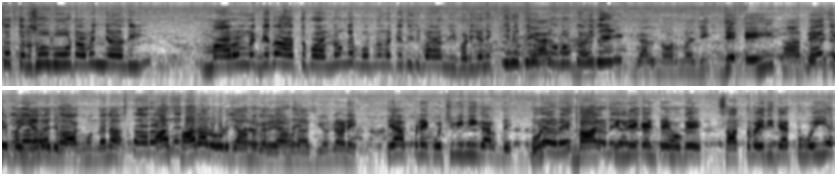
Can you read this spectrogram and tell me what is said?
7700 ਵੋਟ ਆ ਭਈਆਂ ਦੀ। ਮਾਰਨ ਲੱਗੇ ਤਾਂ ਹੱਥ ਫੜ ਲਓਗੇ ਬੋਲਣ ਲੱਗੇ ਦੀ ਜ਼ਬਾਨ ਨਹੀਂ ਫੜੀ ਜਾਣੀ। ਕਿਹਨੂੰ ਯਾਰ ਕਿਹਨੂੰ ਰੋਕੋਗੇ ਬਾਈ, ਤੁਸੀਂ? ਇੱਕ ਗੱਲ ਨਾਰਮਲ ਜੀ ਜੇ ਇਹੀ ਥਾਂ ਤੇ ਮੈਂ ਕਿਸੇ ਜਦੋਂ ਭਈਆਂ ਦਾ ਜਵਾਕ ਹੁੰਦਾ ਨਾ ਸਤਾਰਾਂ ਆ ਕਿੱਲੇ ਸਾਰਾ ਰੋਡ ਜਾਮ ਕਰਿਆ ਹੋਣਾ ਸੀ ਉਹਨਾਂ ਨੇ ਤੇ ਆਪਣੇ ਕੁਝ ਵੀ ਨਹੀਂ ਕਰਦੇ। ਹੁਣ ਲੁਧਿਆਣੇ- ਬਾਹਰ ਲੁਧਿਆਣੇ ਕਿੰਨੇ ਜਾ ਕੇ ਘੰਟੇ ਹੋ ਗਏ? 7 ਵਜੇ ਦੀ ਡੈਥ ਹੋਈ ਹੈ।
